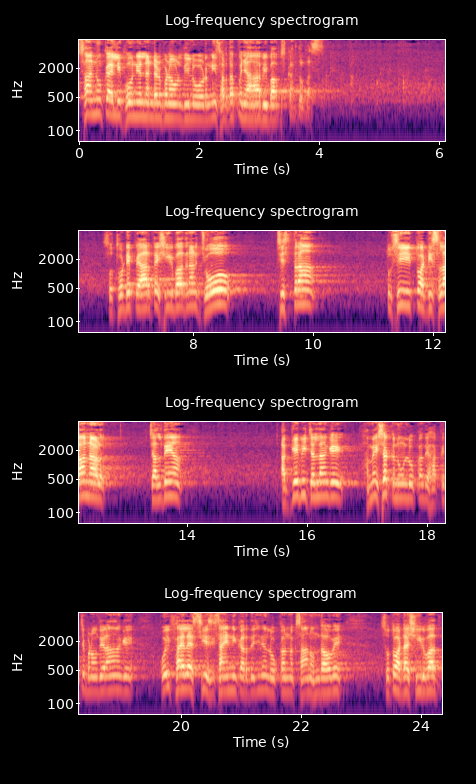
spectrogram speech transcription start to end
ਸਾਨੂੰ ਕੈਲੀਫੋਰਨੀਆ, ਲੰਡਨ ਬਣਾਉਣ ਦੀ ਲੋੜ ਨਹੀਂ, ਸਾਡਾ ਤਾਂ ਪੰਜਾਬ ਹੀ ਵਾਪਸ ਕਰ ਦਿਓ ਬਸ। ਸੋ ਤੁਹਾਡੇ ਪਿਆਰ ਤੇ ਆਸ਼ੀਰਵਾਦ ਨਾਲ ਜੋ ਜਿਸ ਤਰ੍ਹਾਂ ਤੁਸੀਂ ਤੁਹਾਡੀ ਸਲਾਹ ਨਾਲ ਚੱਲਦੇ ਆ, ਅੱਗੇ ਵੀ ਚੱਲਾਂਗੇ, ਹਮੇਸ਼ਾ ਕਾਨੂੰਨ ਲੋਕਾਂ ਦੇ ਹੱਕ 'ਚ ਬਣਾਉਂਦੇ ਰਹਾਂਗੇ। ਕੋਈ ਫਾਈਲ ਐਸੀ ਅਸੀਂ ਸਾਈਨ ਨਹੀਂ ਕਰਦੇ ਜਿਹਦੇ ਨਾਲ ਲੋਕਾਂ ਨੂੰ ਨੁਕਸਾਨ ਹੁੰਦਾ ਹੋਵੇ। ਸੋ ਤੁਹਾਡਾ ਆਸ਼ੀਰਵਾਦ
